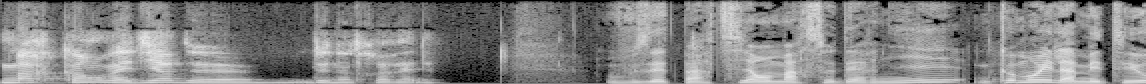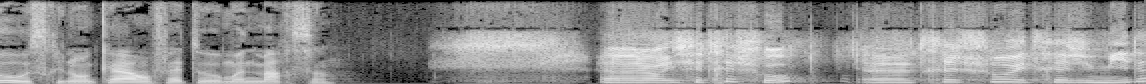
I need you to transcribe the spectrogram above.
marquants, on va dire, de, de notre raid. Vous êtes parti en mars dernier. Comment est la météo au Sri Lanka en fait au mois de mars? Euh, Alors il fait très chaud, très chaud et très humide.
